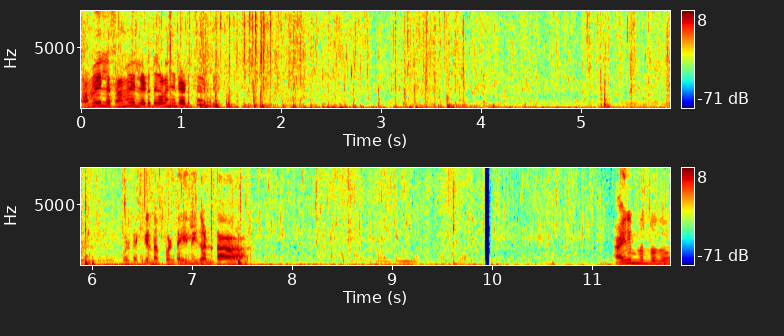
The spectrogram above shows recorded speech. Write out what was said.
സമയമില്ല സമയമില്ല. എടുത്ത് കളഞ്ഞിട്ട് അടുത്തുണ്ട് പടക്കണ പെട്ടയിൽ കണ്ടാ. അതിനിപ്പോ എന്തോന്നു?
